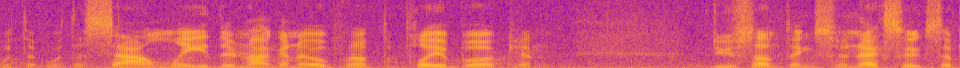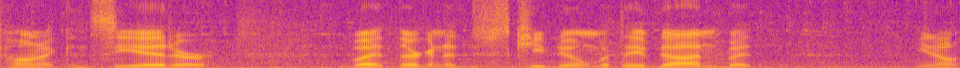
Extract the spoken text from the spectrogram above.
with with a sound lead, they're not going to open up the playbook and do something so next week's opponent can see it, or but they're going to just keep doing what they've done. But you know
